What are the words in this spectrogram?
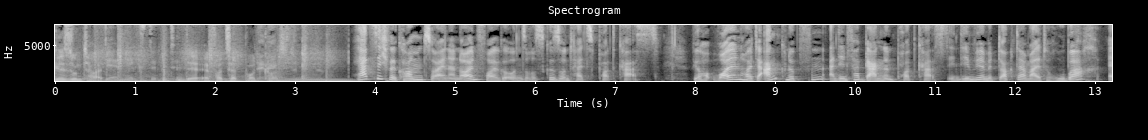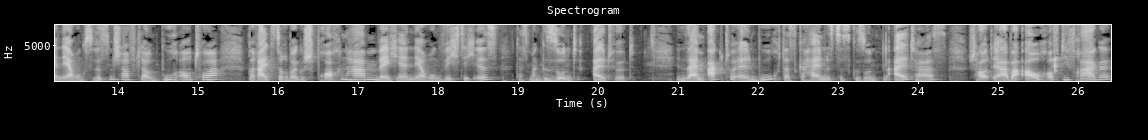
Gesundheit. Der nächste bitte. Der FAZ-Podcast. Herzlich willkommen zu einer neuen Folge unseres Gesundheitspodcasts. Wir wollen heute anknüpfen an den vergangenen Podcast, in dem wir mit Dr. Malte Rubach, Ernährungswissenschaftler und Buchautor, bereits darüber gesprochen haben, welche Ernährung wichtig ist, dass man gesund alt wird. In seinem aktuellen Buch Das Geheimnis des gesunden Alters schaut er aber auch auf die Frage,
